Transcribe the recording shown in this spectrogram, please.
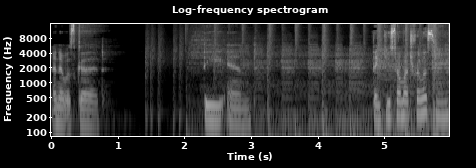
and it was good. The end. Thank you so much for listening.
